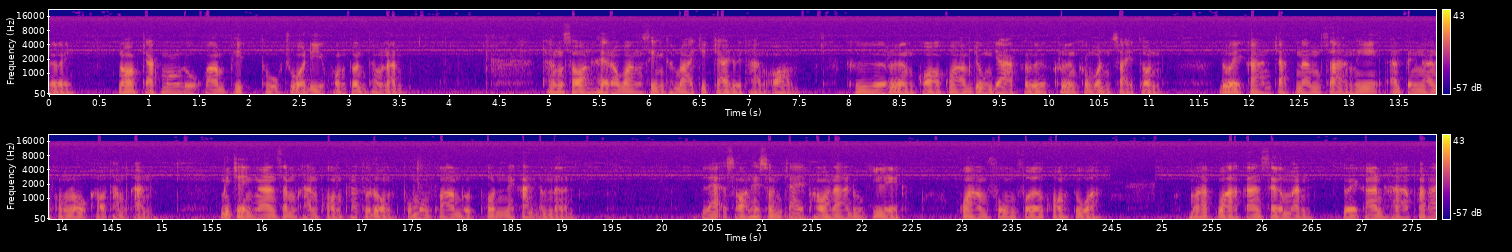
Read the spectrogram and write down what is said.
เลย นอกจากมองดูความผิดถูกชั่วดีของตนเท่านั้น ทั้งสอนให้ระวังสิ่งทำลายจิตใจโดยทางอ้อม คือเรื่องก่อความยุ่งยากหรือเครื่องกังวลใส่ตน ด้วยการจัดนั้นสร้างนี้อันเป็นงานของโลกเขาทำกัน ม่ใช่งานสำคัญของพระธุดงค์ผู้มุ่งความหลุดพ้นในขั้นดำเนิน และสอนให้สนใจภาวนาดูกิเลส ความฟุ้งเฟอ้อของตัว มากกว่าการเสริมมันด้วยการหาภาระ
